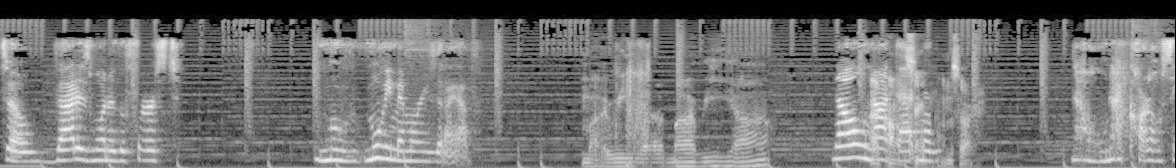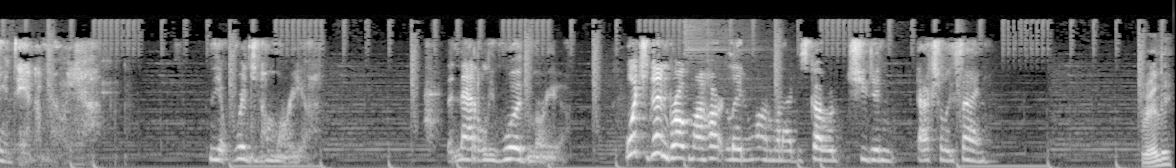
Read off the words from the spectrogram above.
So that is one of the first mov- movie memories that I have. Maria, Maria. No, not that. Maria. I'm sorry. No, not Carlos Santana Maria. The original Maria. The Natalie Wood Maria. Which then broke my heart later on when I discovered she didn't actually sing. Really?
